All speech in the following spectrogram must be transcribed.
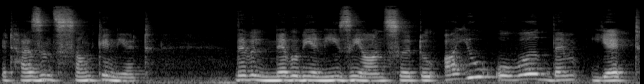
It hasn't sunk in yet. There will never be an easy answer to, Are you over them yet?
